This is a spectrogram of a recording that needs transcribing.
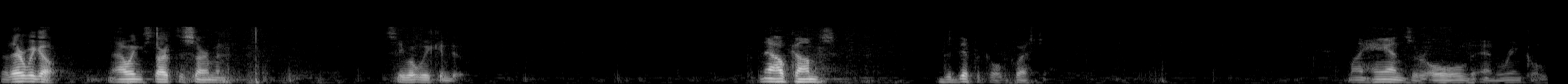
So there we go. Now we can start the sermon. See what we can do. Now comes the difficult question. My hands are old and wrinkled.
